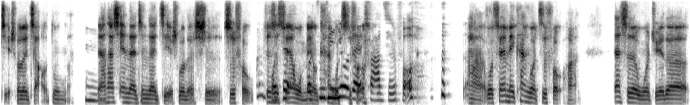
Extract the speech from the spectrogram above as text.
解说的角度嘛。嗯，然后他现在正在解说的是《知否》，就是虽然我没有看过《知否》，刷《知否》啊，我虽然没看过《知否》哈，但是我觉得。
